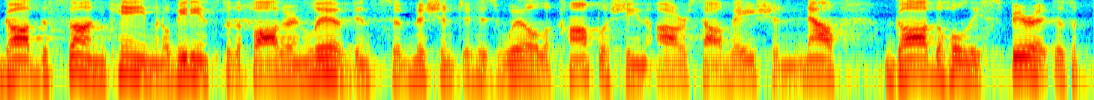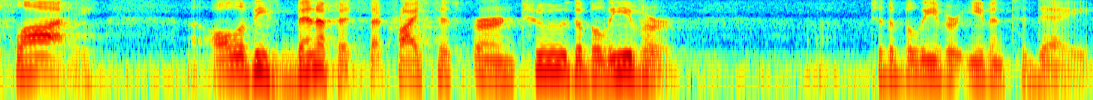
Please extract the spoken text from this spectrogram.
God the Son came in obedience to the Father and lived in submission to his will, accomplishing our salvation. Now, God the Holy Spirit does apply uh, all of these benefits that Christ has earned to the believer, uh, to the believer even today.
